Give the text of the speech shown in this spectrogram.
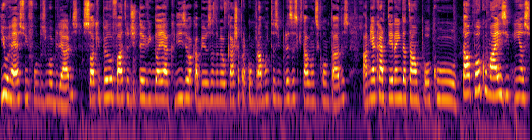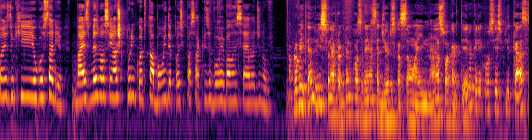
e o resto em fundos imobiliários. Só que pelo fato de ter vindo aí a crise, eu acabei usando meu caixa para comprar muitas empresas que estavam descontadas. A minha carteira ainda tá um pouco tá um pouco mais em, em, ações do que eu gostaria. Mas mesmo assim, eu acho que por enquanto tá bom e depois que passar a crise eu vou rebalancear ela de novo. Aproveitando isso, né, aproveitando que você tem essa diversificação aí na sua carteira, eu queria que você explicasse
